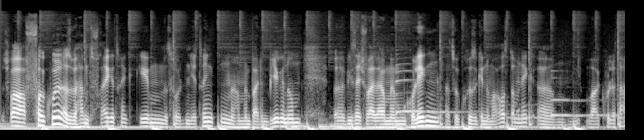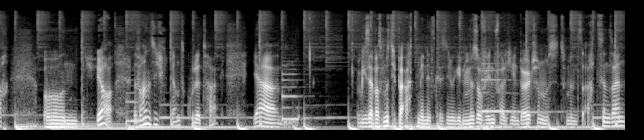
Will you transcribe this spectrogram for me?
Das war voll cool. Also wir hatten uns Freigetränk gegeben, das wollten wir trinken, dann haben wir beide ein Bier genommen. Äh, wie gesagt, ich war da mit meinem Kollegen, also Grüße gehen nochmal raus, Dominik. Ähm, war ein cooler Tag. Und ja, das war an sich ein ganz cooler Tag. Ja, wie gesagt, was müsst ihr beachten, wenn ihr ins Casino geht? Ihr müsst auf jeden Fall hier in Deutschland, müsst ihr zumindest 18 sein.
